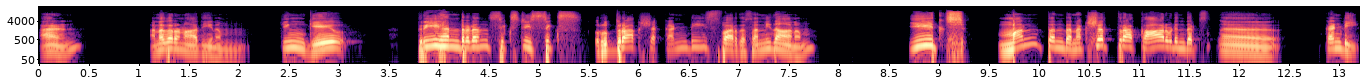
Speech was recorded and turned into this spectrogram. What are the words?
And another one adinam, king gave 366 Rudraksha kandis for the Sannidhanam. Each month and the nakshatra carved in that uh, kandi.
